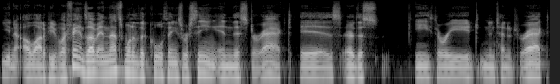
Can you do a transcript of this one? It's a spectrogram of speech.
you know a lot of people are fans of, and that's one of the cool things we're seeing in this direct is or this E3 Nintendo Direct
